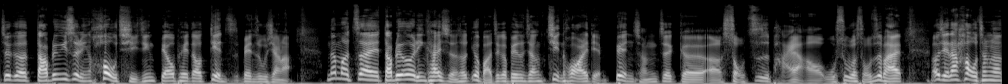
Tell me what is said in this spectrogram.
这个 W 一四零后期已经标配到电子变速箱了。那么在 W 二零开始的时候，又把这个变速箱进化了一点，变成这个呃手自排啊，哦五速的手自排，而且它号称呢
